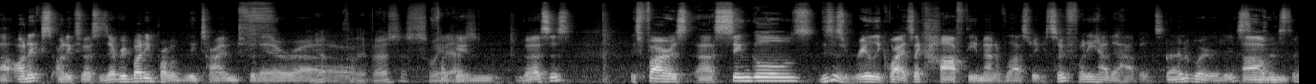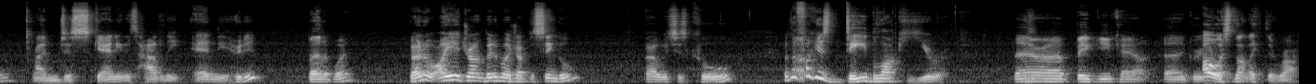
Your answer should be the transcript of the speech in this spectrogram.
Uh, Onyx, Onyx versus Everybody, probably timed for their uh, Yep, for the verses. Sweet as. fucking verses. As far as uh, singles, this is really quiet. It's like half the amount of last week. It's so funny how that happens. Burna Boy release. Um, interesting. I'm just scanning. There's hardly any. Who did? Burna Boy. Bono. Oh yeah, Drum- Burna Boy dropped a single, uh, which is cool. What the Uh, fuck is D Block Europe? They're a big UK uh, group. Oh, it's not like The Rock.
